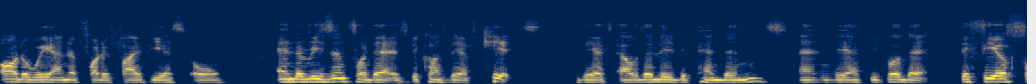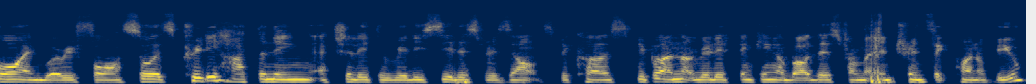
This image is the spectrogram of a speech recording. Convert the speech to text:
all the way under 45 years old. And the reason for that is because they have kids, they have elderly dependents, and they have people that they fear for and worry for. So it's pretty heartening actually to really see these results because people are not really thinking about this from an intrinsic point of view,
